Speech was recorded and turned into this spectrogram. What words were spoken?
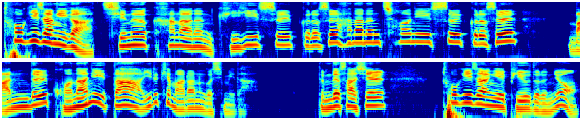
토기장이가 진흙 하나는 귀히 쓸 그릇을 하나는 천이 쓸 그릇을 만들 권한이 있다 이렇게 말하는 것입니다. 그런데 사실 토기장의 비유들은요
